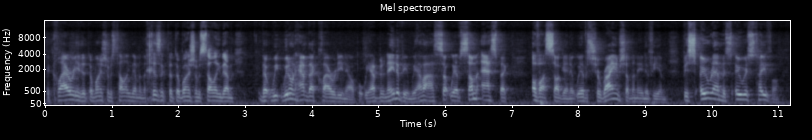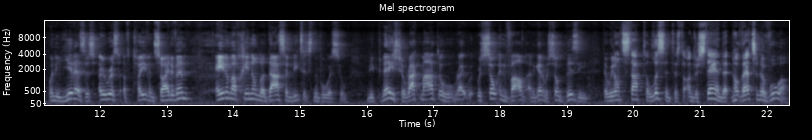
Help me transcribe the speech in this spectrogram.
the clarity that the Rebbeinu is telling them, and the chizik that the Rebbeinu is telling them. That we, we don't have that clarity now, but we have b'nei neviim. We have a, we have some aspect of Asaga in it. We have Shirayim Shabbanei Nevi'im. Bis'orem is Oris Taiva. When the Yid has this Oris of Taiva inside of him, Right? We're so involved, and again, we're so busy that we don't stop to listen to, to understand that no, that's a nevuah.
